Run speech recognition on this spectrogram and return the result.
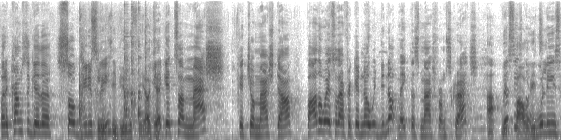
but it comes together so beautifully. Absolutely beautifully. You're gonna get some mash. Get your mash down. By the way, South Africa, no, we did not make this mash from scratch. Ah, this is the it. Woolies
